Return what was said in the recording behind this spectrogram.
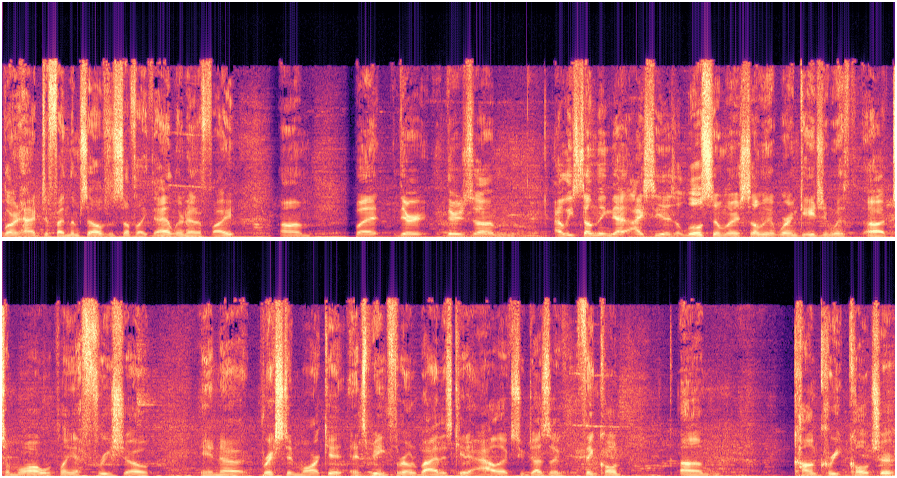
learn how to defend themselves and stuff like that, learn how to fight. Um, but there there's um, at least something that I see as a little similar, something that we're engaging with uh, tomorrow. We're playing a free show in uh, Brixton Market, and it's being thrown by this kid Alex who does a thing called um, Concrete Culture,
